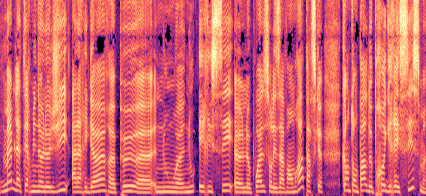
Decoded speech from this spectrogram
même la terminologie, à la rigueur, euh, peut euh, nous euh, nous hérisser euh, le poil sur les avant-bras parce que quand on parle de progressisme,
